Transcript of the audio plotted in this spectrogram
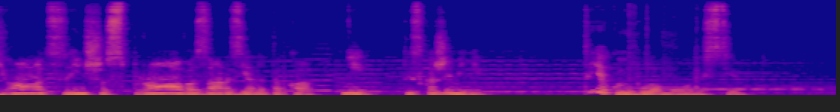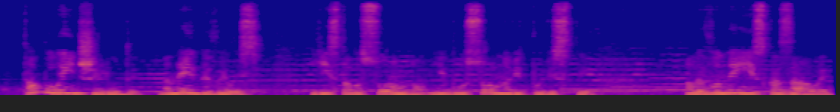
я це інша справа, зараз я не така. Ні, ти скажи мені, ти якою була в молодості? Там були інші люди, на неї дивились. Їй стало соромно, їй було соромно відповісти. Але вони їй сказали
